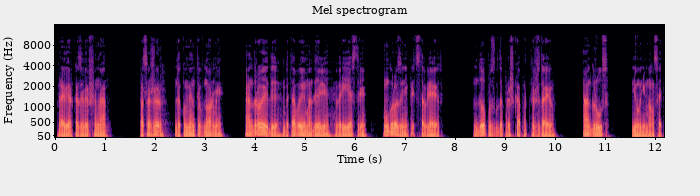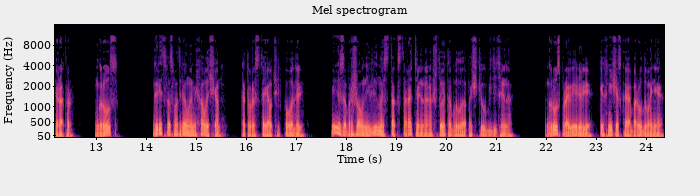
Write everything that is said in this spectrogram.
«Проверка завершена. Пассажир, документы в норме. Андроиды, бытовые модели, в реестре. Угрозы не представляют. Допуск до прыжка подтверждаю. А груз?» — не унимался оператор. «Груз?» Гриц посмотрел на Михалыча, который стоял чуть поодаль, и изображал невинность так старательно, что это было почти убедительно. Груз проверили, техническое оборудование,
